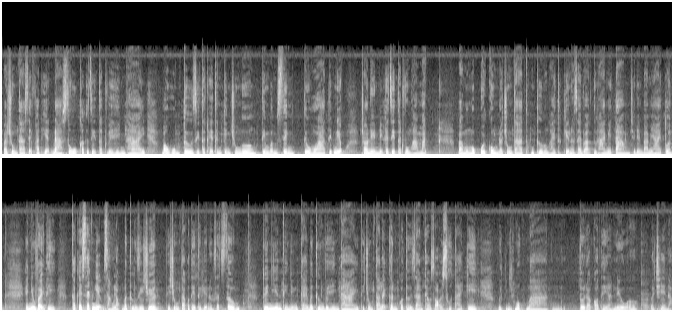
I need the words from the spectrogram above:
Và chúng ta sẽ phát hiện đa số các cái dị tật về hình thái bao gồm từ dị tật hệ thần kinh trung ương, tim bẩm sinh, tiêu hóa, tiết niệu cho đến những cái dị tật vùng hàm mặt và một mốc cuối cùng là chúng ta thông thường hay thực hiện ở giai đoạn từ 28 cho đến 32 tuần. Thế như vậy thì các cái xét nghiệm sàng lọc bất thường di truyền thì chúng ta có thể thực hiện được rất sớm. Tuy nhiên thì những cái bất thường về hình thái thì chúng ta lại cần có thời gian theo dõi suốt thai kỳ với những mốc mà tôi đã có thể là nêu ở ở trên ạ.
